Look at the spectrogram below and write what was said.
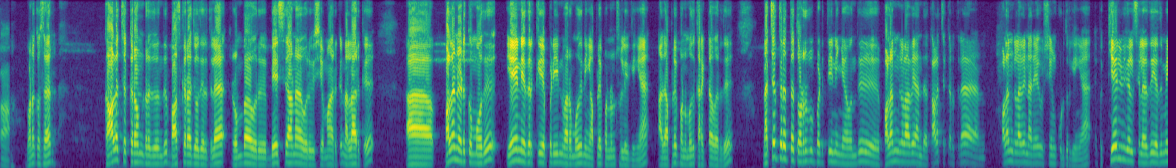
ஆ. வணக்கம் சார். காலச்சக்கரம்ன்றது வந்து பாஸ்கரா ஜோதிடத்தில் ரொம்ப ஒரு பேஸான ஒரு விஷயமா இருக்குது நல்லா இருக்கு. ஆஹ் பலன் எடுக்கும்போது ஏன் எதற்கு எப்படின்னு வரும்போது நீங்கள் அப்ளை பண்ணணும்னு சொல்லியிருக்கீங்க. அது அப்ளை பண்ணும்போது கரெக்டாக வருது. நட்சத்திரத்தை தொடர்பு படுத்தி நீங்கள் வந்து பலன்களாகவே அந்த காலச்சக்கரத்தில் பலன்களாகவே நிறைய விஷயங்கள் கொடுத்துருக்கீங்க. இப்போ கேள்விகள் சிலது எதுவுமே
